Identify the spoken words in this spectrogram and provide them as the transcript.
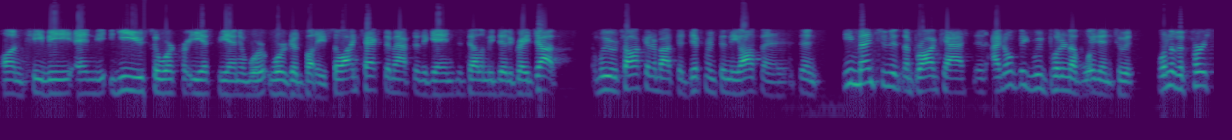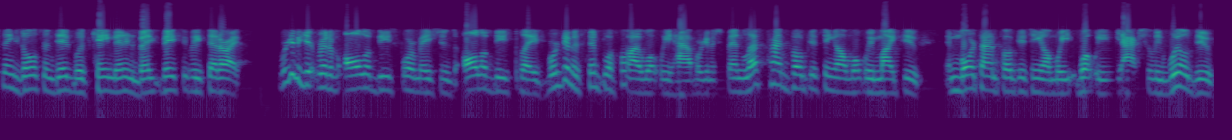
on TV, and he used to work for ESPN, and we're, we're good buddies. So I texted him after the game to tell him he did a great job. And we were talking about the difference in the offense, and he mentioned it in the broadcast, and I don't think we put enough weight into it. One of the first things Olson did was came in and basically said, all right, we're going to get rid of all of these formations, all of these plays. We're going to simplify what we have. We're going to spend less time focusing on what we might do and more time focusing on we, what we actually will do.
